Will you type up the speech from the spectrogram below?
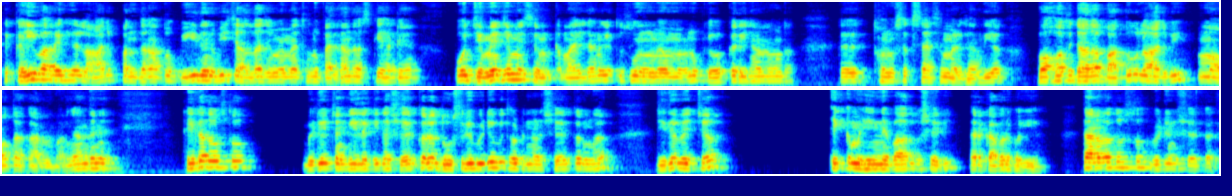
ਤੇ ਕਈ ਵਾਰ ਇਹ ਇਲਾਜ 15 ਤੋਂ 20 ਦਿਨ ਵੀ ਚੱਲਦਾ, ਜਿਵੇਂ ਮੈਂ ਤੁਹਾਨੂੰ ਪਹਿਲਾਂ ਦੱਸ ਕੇ ਹਟਿਆ। ਉਹ ਜਿਵੇਂ ਜਿਵੇਂ ਸਿੰਪਟਮ ਆਈ ਜਾਣਗੇ, ਤੁਸੀਂ ਉਵੇਂ ਉਵੇਂ ਉਹਨੂੰ ਕਿਉਰ ਕਰੀ ਜਾਣਾ ਹੁੰਦਾ। ਤੇ ਤੁਹਾਨੂੰ ਸਕਸੈਸ ਮਿਲ ਜਾਂਦੀ ਆ। ਬਹੁਤ ਜ਼ਿਆਦਾ ਵਾਧੂ ਇਲਾਜ ਵੀ ਮੌਤ ਦਾ ਕਾਰਨ ਬਣ ਜਾਂਦੇ ਨੇ। ਠੀਕ ਆ ਦੋਸਤੋ ਵੀਡੀਓ ਚੰਗੀ ਲੱਗੀ ਤਾਂ ਸ਼ੇਅਰ ਕਰੋ ਦੂਸਰੀ ਵੀਡੀਓ ਵੀ ਤੁਹਾਡੇ ਨਾਲ ਸ਼ੇਅਰ ਕਰੂੰਗਾ, ਜਿਹਦੇ ਵਿੱਚ ਇੱਕ ਮਹੀਨੇ ਬਾਅਦ ਬਸ਼ੇਰੀ ਰਿਕਵਰ ਹੋਈ ਹੈ ਧੰਨਵਾਦ ਦੋਸਤੋ ਵੀਡੀਓ ਨੂੰ ਸ਼ੇਅਰ ਕਰੋ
